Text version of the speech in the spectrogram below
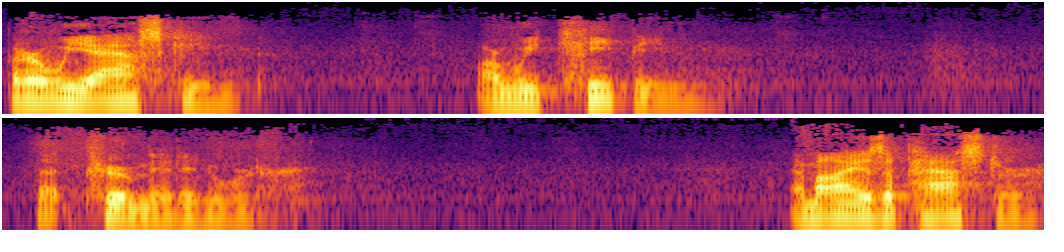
But are we asking, are we keeping that pyramid in order? Am I, as a pastor,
